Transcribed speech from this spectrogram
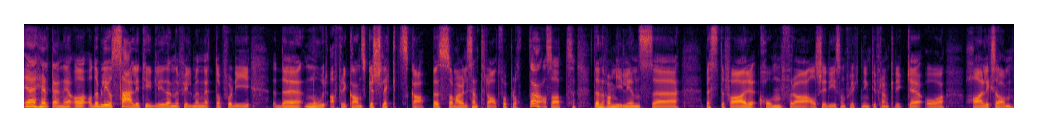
jeg er helt enig, og, og, det blir jo særlig tydelig i denne filmen nettopp fordi det nordafrikanske slektskapet som er veldig sentralt for plottet, altså at denne familiens eh, bestefar kom fra Algerie som flyktning til Frankrike og har liksom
